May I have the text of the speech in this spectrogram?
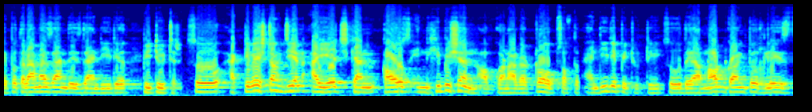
hypothalamus and this is the anterior pituitary. So activation of GNIH can cause inhibition of gonadotropes of the anterior pituitary. So they are not going to release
